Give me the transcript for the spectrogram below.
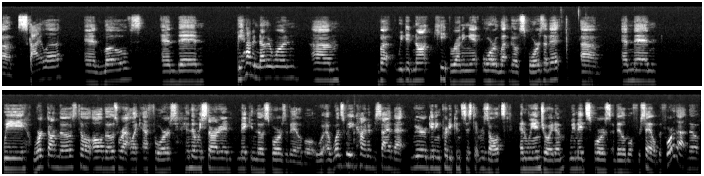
um, Skyla and Loaves, and then we had another one, um, but we did not keep running it or let go spores of it. Um, and then we worked on those till all those were at like F4s, and then we started making those spores available. Uh, once we kind of decided that we are getting pretty consistent results and we enjoyed them, we made spores available for sale. Before that, though,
